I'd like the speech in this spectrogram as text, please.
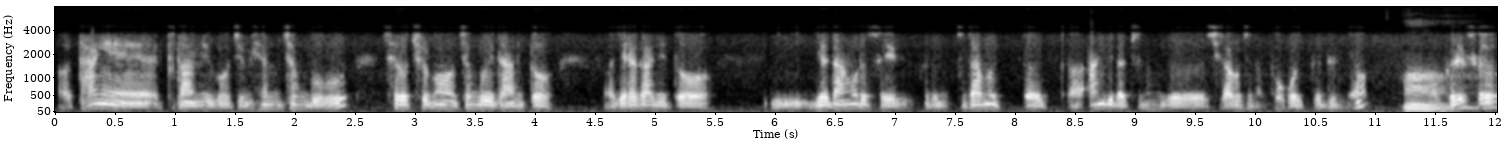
어, 당의 부담이고 지금 현 정부 새로 출범한 정부에 대한 또 어, 여러 가지 또이 여당으로서의 그런 부담을 안겨다 주는 것이라고 저는 보고 있거든요. 어, 어, 그래서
